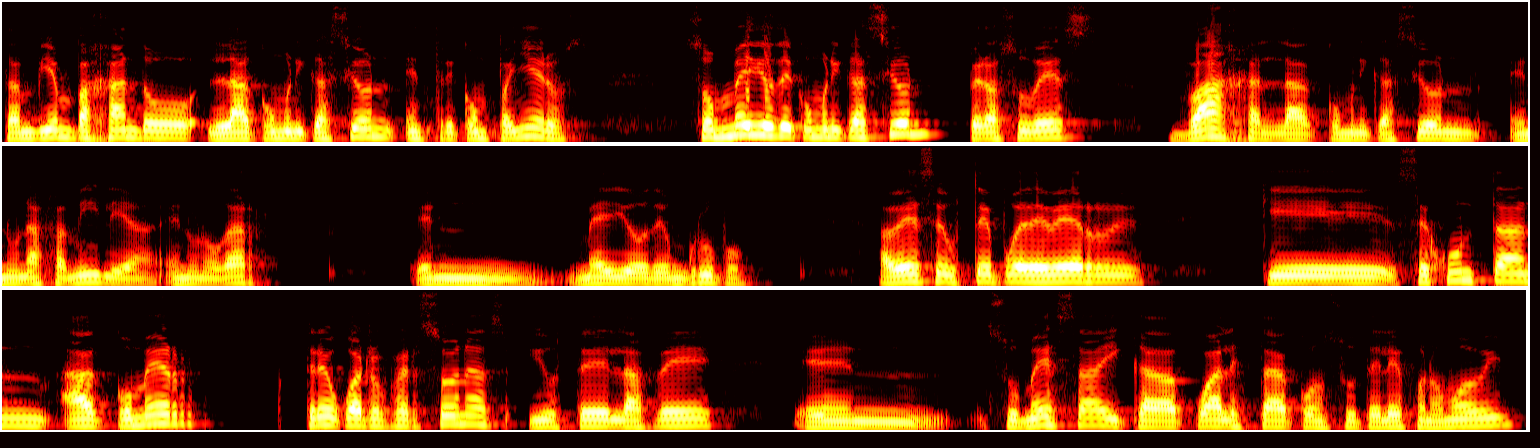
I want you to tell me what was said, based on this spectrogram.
también bajando la comunicación entre compañeros. Son medios de comunicación, pero a su vez bajan la comunicación en una familia, en un hogar, en medio de un grupo. A veces usted puede ver que se juntan a comer tres o cuatro personas y usted las ve en su mesa y cada cual está con su teléfono móvil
